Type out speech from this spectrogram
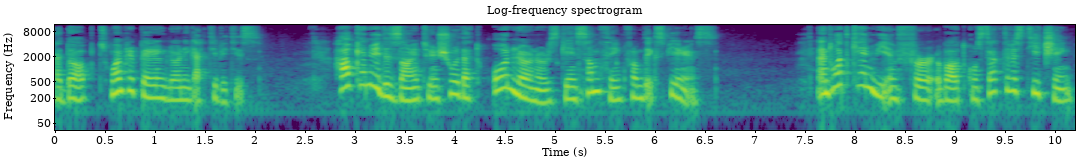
adopt when preparing learning activities? How can we design to ensure that all learners gain something from the experience? And what can we infer about constructivist teaching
